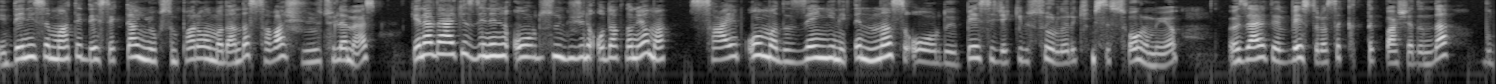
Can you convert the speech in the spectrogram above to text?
E, Deni ise maddi destekten yoksun para olmadan da savaş yürütülemez. Genelde herkes Deni'nin ordusunun gücüne odaklanıyor ama sahip olmadığı zenginlikle nasıl orduyu besleyecek gibi soruları kimse sormuyor. Özellikle Westeros'a kıtlık başladığında bu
